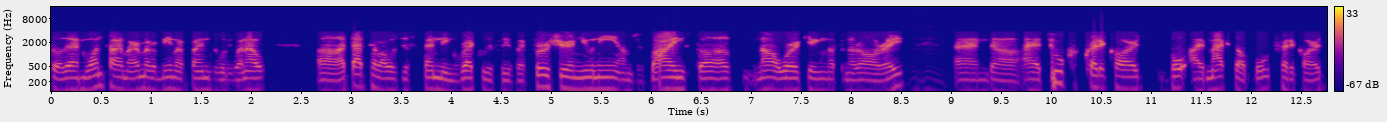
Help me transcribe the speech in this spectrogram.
so then one time i remember me and my friends when we went out uh, at that time, I was just spending recklessly. It's my first year in uni. I'm just buying stuff, not working, nothing at all, right? and uh, I had two credit cards. Both I maxed out both credit cards,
